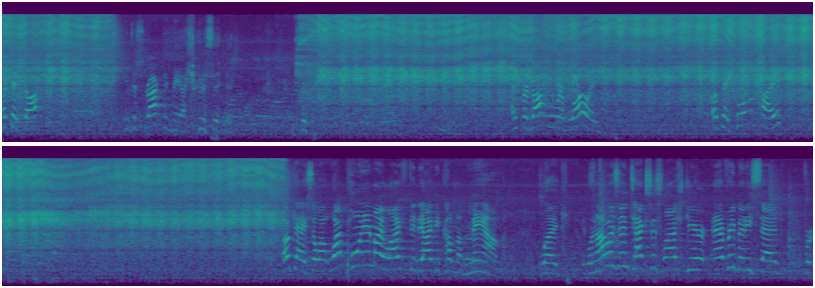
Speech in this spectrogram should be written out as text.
Okay, stop. He distracted me, I should have said. Forgot you were blowing. Okay, pull the pipe. Okay, so at what point in my life did I become a ma'am? Like, when I was in Texas last year, everybody said for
